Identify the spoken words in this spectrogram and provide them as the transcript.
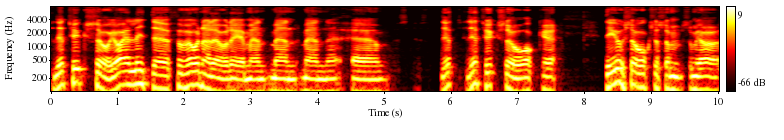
det tycks så. Jag är lite förvånad över det men, men, men eh, det, det tycks så och eh, det är ju så också som, som jag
